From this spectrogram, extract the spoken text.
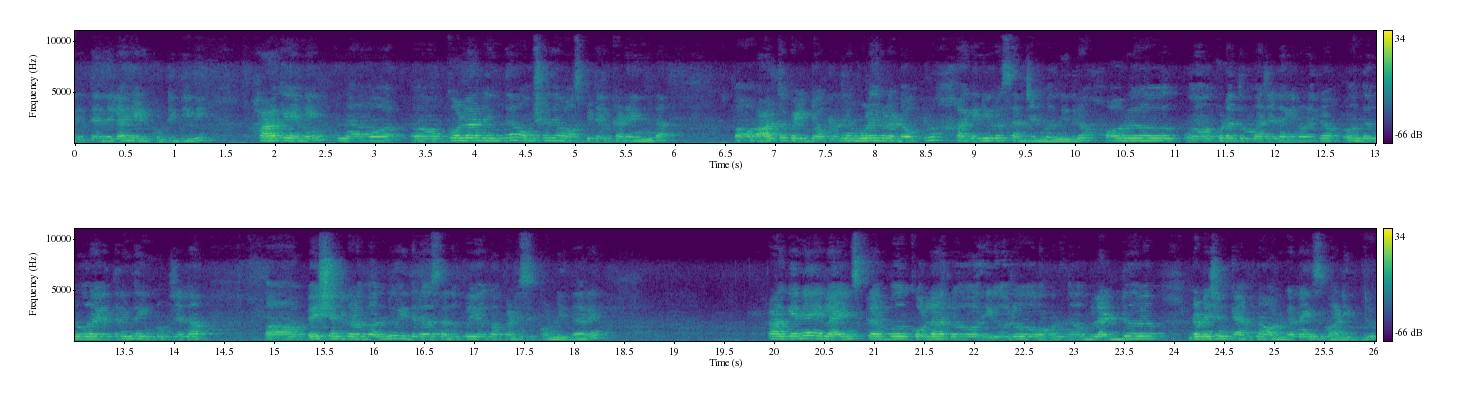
ಇರುತ್ತೆ ಅದೆಲ್ಲ ಹೇಳ್ಕೊಟ್ಟಿದ್ದೀವಿ. ಹಾಗೇನೆ, ನಾವು ಕೋಲಾರಿಂದ ಔಷಧ ಹಾಸ್ಪಿಟಲ್ ಕಡೆಯಿಂದ ಆರ್ಥೋಪೆಡಿಕ್ ಡಾಕ್ಟರ್ ಅಂದರೆ ಮೂಳೆಗಳ ಡಾಕ್ಟ್ರು ಹಾಗೆ ನ್ಯೂರೋ ಸರ್ಜನ್ ಬಂದಿದ್ದರು ಅವರು ಕೂಡ ತುಂಬ ಜನಗೆ ನೋಡಿದ್ರು ಒಂದು ನೂರೈವತ್ತರಿಂದ ಇನ್ನೂರು ಜನ ಪೇಷಂಟ್ಗಳು ಬಂದು ಇದರ ಸದುಪಯೋಗ ಪಡಿಸಿಕೊಂಡಿದ್ದಾರೆ. ಹಾಗೆಯೇ ಲಯನ್ಸ್ ಕ್ಲಬ್, ಕೋಲಾರ ಇವರು ಒಂದು ಬ್ಲಡ್ ಡೊನೇಷನ್ ಕ್ಯಾಂಪ್ನ ಆರ್ಗನೈಸ್ ಮಾಡಿದ್ರು.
